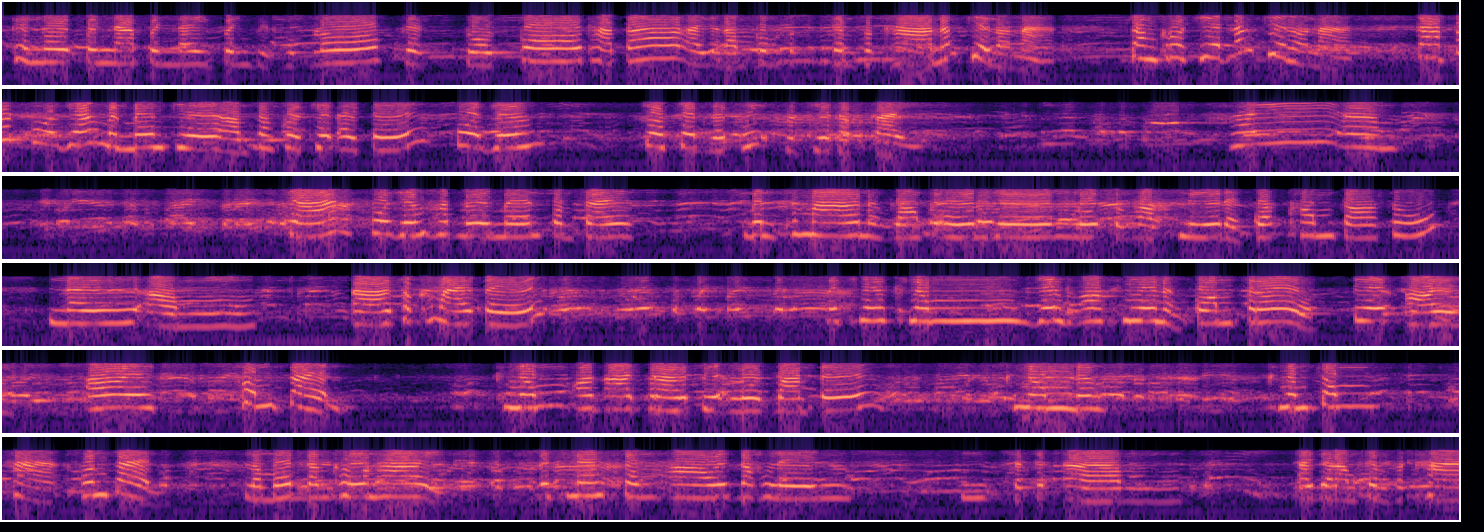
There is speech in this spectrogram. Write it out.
គេងើបពេញណាពេញណីពេញពិភពលោកគេទួលស្គាល់ថាតើអាយដាមគុំគឹមសខាហ្នឹងជានរណាសង្គ្រោះជាតិហ្នឹងជានរណាការពិតពួកយើងមិនមែនជាសង្គ្រោះជាតិអីទេពួកយើងចូលចិត្តលទ្ធិប្រជាធិបតេយ្យហើយអឺ ចាពួកយើងហត់នឿយមែនប៉ុន្តែមិនស្មើនឹងបងប្អូនយើងលោកទាំងអស់គ្នាដែលគាត់ខំតស៊ូនៅអឺអសុខខ្មែរទេដូច្នេះខ្ញុំយើងទាំងអស់គ្នានឹងគ្រប់គ្រងទៀតឲ្យឲ្យធំសែនខ្ញុំអត់អាចប្រើពាក្យលោកបានទេខ្ញុំនឹងខ្ញុំសុំថាហ៊ុនសែន ល្មមដឹងខ្លួនហើយដូច្នេះសូមឲ្យដោះលែងអឺអាយរំគឹមសខា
